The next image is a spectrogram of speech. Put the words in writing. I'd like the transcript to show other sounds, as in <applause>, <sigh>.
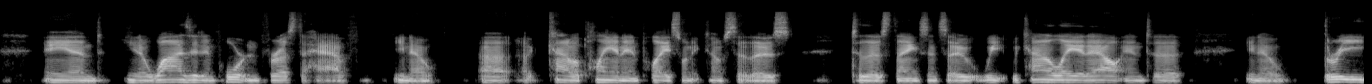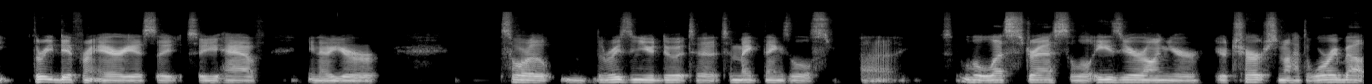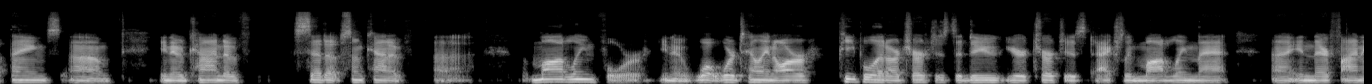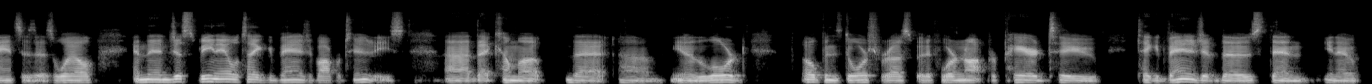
And you know, why is it important for us to have, you know, uh, a kind of a plan in place when it comes to those to those things? And so we we kind of lay it out into, you know, three three different areas. So so you have you know your sort of the reason you do it to to make things a little uh, a little less stress, a little easier on your your church to not have to worry about things. Um, you know, kind of set up some kind of uh, modeling for you know what we're telling our people at our churches to do. Your church is actually modeling that uh, in their finances as well. And then just being able to take advantage of opportunities uh, that come up that um, you know the lord opens doors for us but if we're not prepared to take advantage of those then you know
